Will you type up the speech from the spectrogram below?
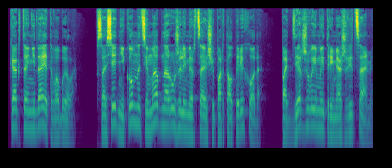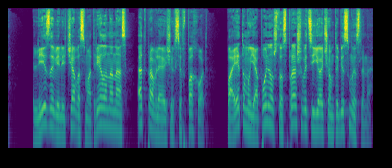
как-то не до этого было. В соседней комнате мы обнаружили мерцающий портал перехода, поддерживаемый тремя жрецами. Лиза величаво смотрела на нас, отправляющихся в поход. Поэтому я понял, что спрашивать ее о чем-то бессмысленно.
